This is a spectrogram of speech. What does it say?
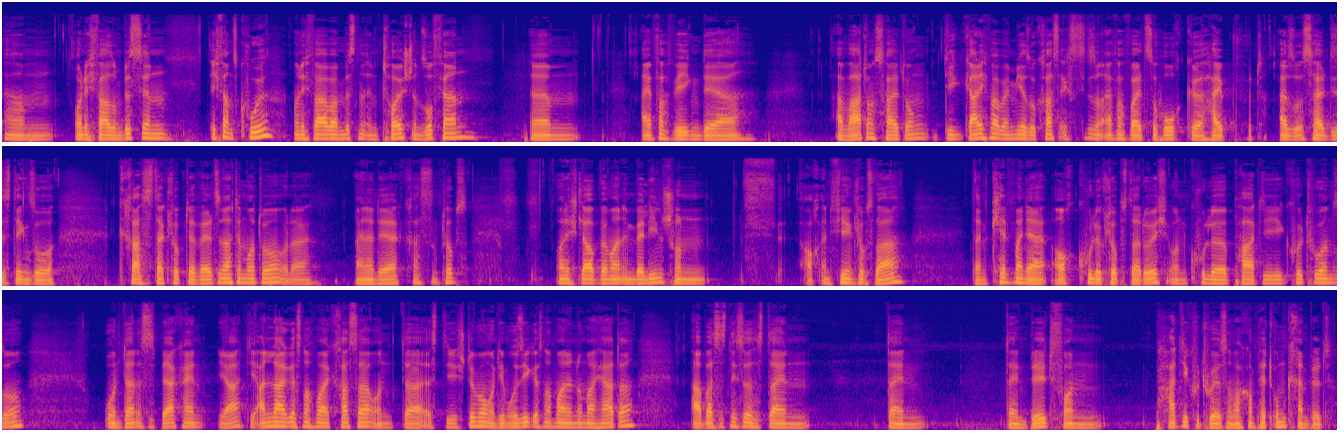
Ähm, und ich war so ein bisschen, ich fand's cool und ich war aber ein bisschen enttäuscht insofern, ähm, einfach wegen der Erwartungshaltung, die gar nicht mal bei mir so krass existiert, sondern einfach, weil es so hoch gehypt wird. Also ist halt dieses Ding so krassester Club der Welt, so nach dem Motto, oder einer der krassesten Clubs. Und ich glaube, wenn man in Berlin schon auch in vielen Clubs war, dann kennt man ja auch coole Clubs dadurch und coole Partykulturen so. Und dann ist es Berghain, ja, die Anlage ist nochmal krasser und da ist die Stimmung und die Musik ist nochmal eine Nummer härter. Aber es ist nicht so, dass dein, dein, dein Bild von Partykultur jetzt nochmal komplett umkrempelt.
